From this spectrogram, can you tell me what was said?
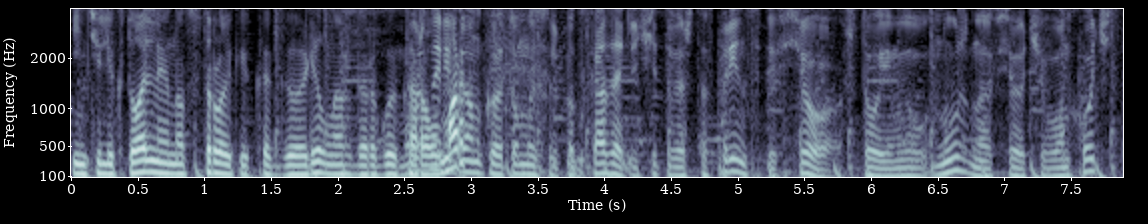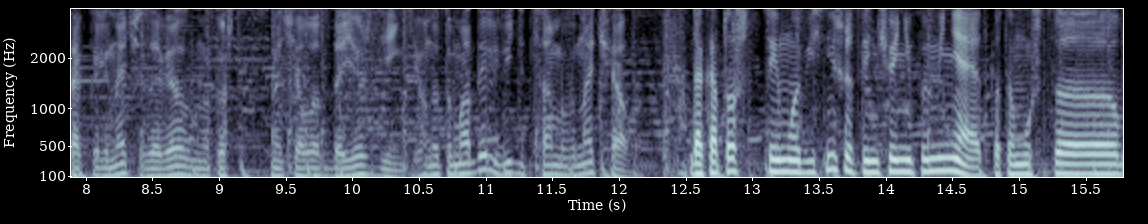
интеллектуальной надстройки, как говорил наш дорогой Можно Карл Маркс. Можно эту мысль подсказать, учитывая, что в принципе все, что ему нужно, все, чего он хочет, так или иначе завязано на то, что ты сначала отдаешь деньги. Он эту модель видит с самого начала. Так а то, что ты ему объяснишь, это ничего не поменяет, потому что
